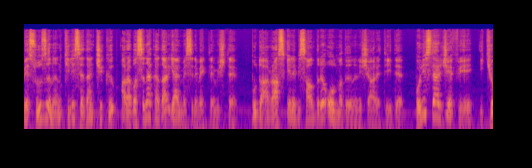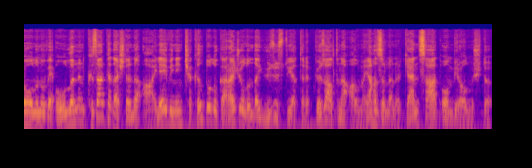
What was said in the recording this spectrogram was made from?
ve Susan'ın kiliseden çıkıp arabasına kadar gelmesini beklemişti. Bu da rastgele bir saldırı olmadığının işaretiydi. Polisler Jeff'i, iki oğlunu ve oğullarının kız arkadaşlarını aile evinin çakıl dolu garaj yolunda yüzüstü yatırıp gözaltına almaya hazırlanırken saat 11 olmuştu.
